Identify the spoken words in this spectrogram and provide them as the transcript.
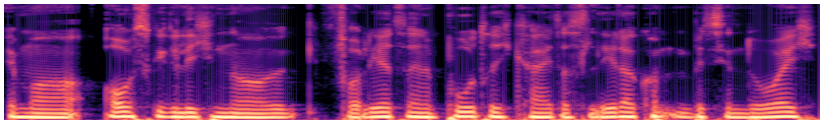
immer ausgeglichener, verliert seine Pudrigkeit, das Leder kommt ein bisschen durch.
